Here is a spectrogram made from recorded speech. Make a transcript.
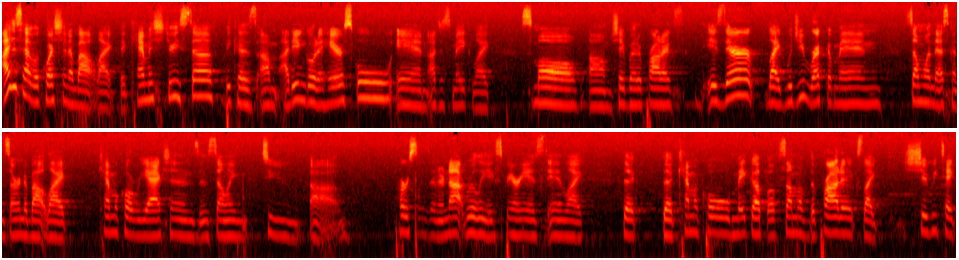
I just have a question about like the chemistry stuff because um, I didn't go to hair school, and I just make like small um, shea butter products. Is there like, would you recommend someone that's concerned about like chemical reactions and selling to um, persons and are not really experienced in like the the chemical makeup of some of the products like should we take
